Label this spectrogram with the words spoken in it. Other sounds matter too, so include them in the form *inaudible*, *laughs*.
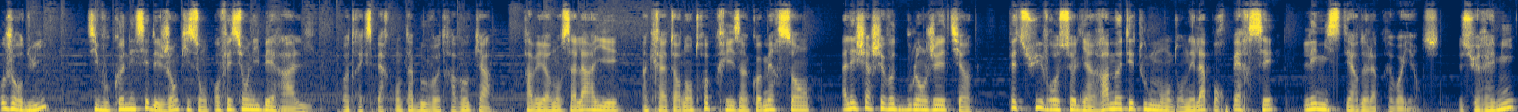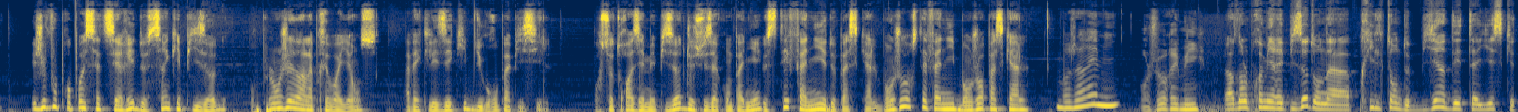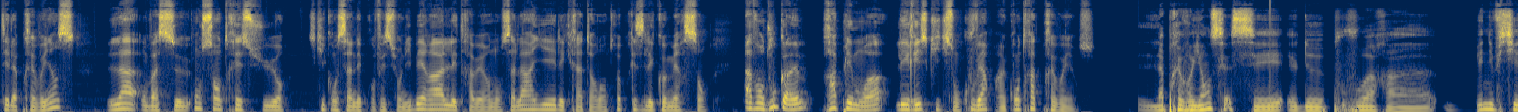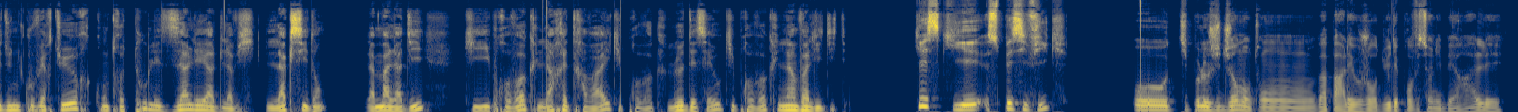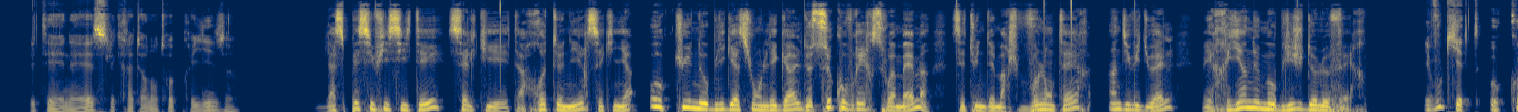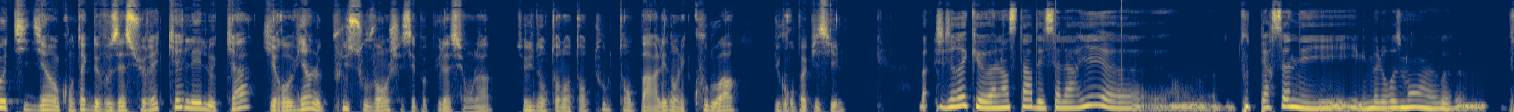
Aujourd'hui, si vous connaissez des gens qui sont profession libérale, votre expert comptable ou votre avocat, travailleur non salarié, un créateur d'entreprise, un commerçant, allez chercher votre boulanger, tiens, faites suivre ce lien, rameutez tout le monde, on est là pour percer les mystères de la prévoyance. Je suis Rémi et je vous propose cette série de 5 épisodes pour plonger dans la prévoyance avec les équipes du groupe Apicil. Pour ce troisième épisode, je suis accompagné de Stéphanie et de Pascal. Bonjour Stéphanie, bonjour Pascal. Bonjour Rémi. Bonjour Rémi. Alors dans le premier épisode, on a pris le temps de bien détailler ce qu'était la prévoyance. Là, on va se concentrer sur ce qui concerne les professions libérales, les travailleurs non salariés, les créateurs d'entreprises, les commerçants. Avant tout, quand même, rappelez-moi les risques qui sont couverts par un contrat de prévoyance. La prévoyance, c'est de pouvoir euh, bénéficier d'une couverture contre tous les aléas de la vie, l'accident, la maladie, qui provoque l'arrêt de travail, qui provoque le décès ou qui provoque l'invalidité. Qu'est-ce qui est spécifique aux typologies de gens dont on va parler aujourd'hui, les professions libérales, les, TNS, les créateurs d'entreprises? La spécificité, celle qui est à retenir, c'est qu'il n'y a aucune obligation légale de se couvrir soi-même. C'est une démarche volontaire, individuelle, mais rien ne m'oblige de le faire. Et vous qui êtes au quotidien au contact de vos assurés, quel est le cas qui revient le plus souvent chez ces populations-là? Celui dont on entend tout le temps parler dans les couloirs du groupe Apicil? Bah, je dirais qu'à l'instar des salariés, euh, toute personne est, malheureusement euh,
